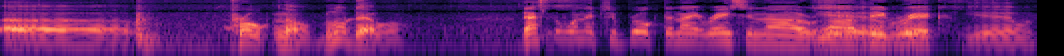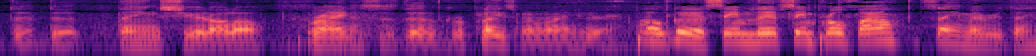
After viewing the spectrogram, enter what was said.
uh pro no blue devil. That's the one that you broke the night racing, uh, uh Big Rick. Yeah, with the the things sheared all off. Right. And this is the replacement right here. Oh, good. Same lift, same profile. Same everything.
